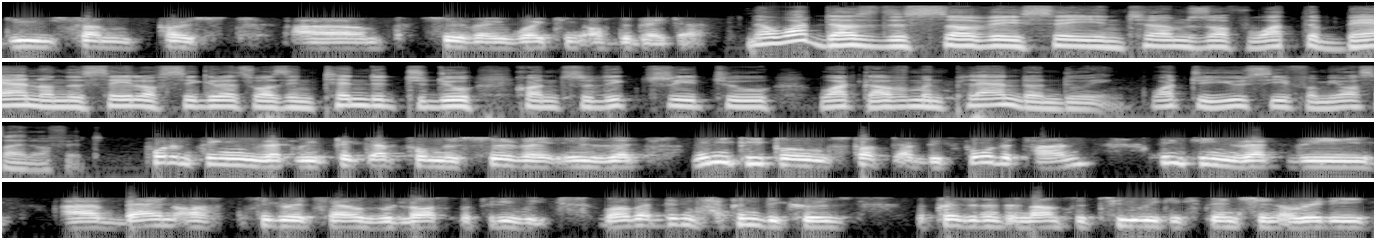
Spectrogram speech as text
do some post um, survey weighting of the data. Now, what does this survey say in terms of what the ban on the sale of cigarettes was intended to do, contradictory to what government planned on doing? What do you see from your side of it? Important thing that we picked up from the survey is that many people stocked up before the time, thinking that the uh, ban on cigarette sales would last for three weeks. Well, that didn't happen because the president announced a two-week extension already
